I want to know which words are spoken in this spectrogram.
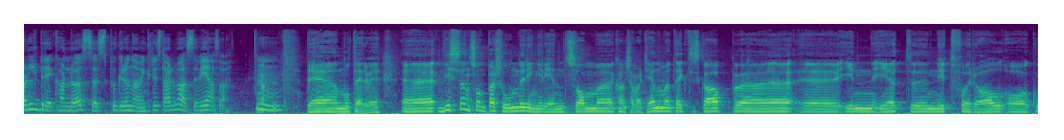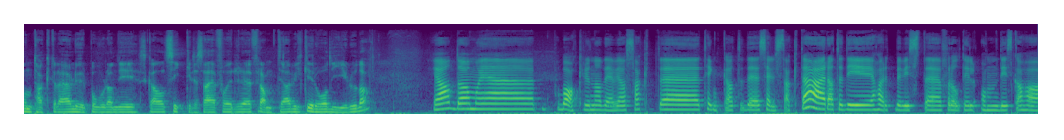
aldri kan løses pga. en krystallvase, vi, altså. Ja, det noterer vi. Eh, hvis en sånn person ringer inn som eh, kanskje har vært gjennom et ekteskap, eh, eh, inn i et nytt forhold og kontakter deg og lurer på hvordan de skal sikre seg for framtida, hvilke råd gir du da? Ja, da må jeg på bakgrunn av det vi har sagt, eh, tenke at det selvsagte er at de har et bevisst eh, forhold til om de skal ha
